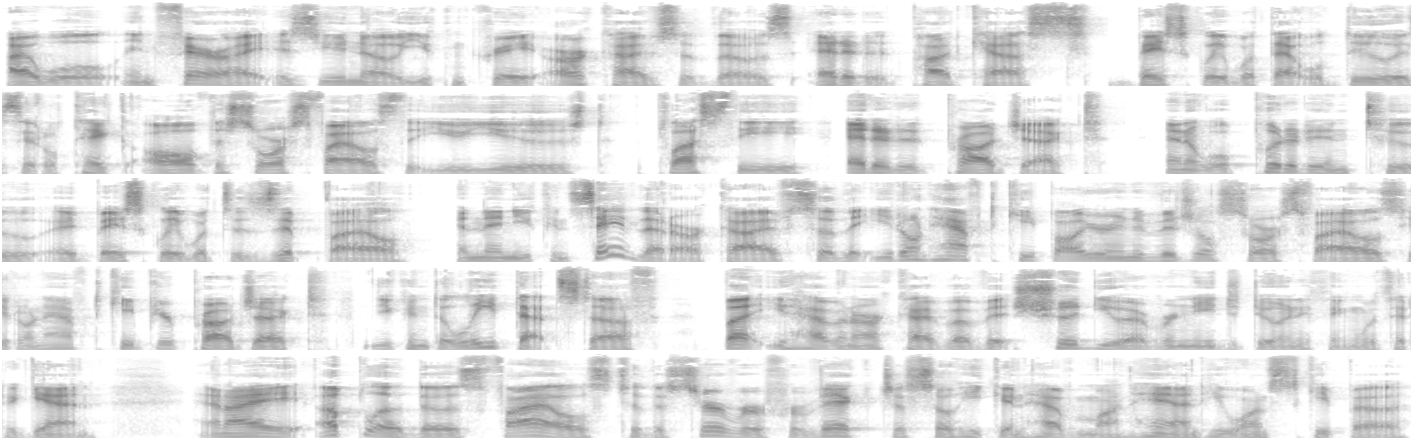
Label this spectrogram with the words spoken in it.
I will in Ferrite, as you know, you can create archives of those edited podcasts. Basically, what that will do is it'll take all the source files that you used plus the edited project and it will put it into a basically what's a zip file. And then you can save that archive so that you don't have to keep all your individual source files. You don't have to keep your project. You can delete that stuff, but you have an archive of it should you ever need to do anything with it again. And I upload those files to the server for Vic just so he can have them on hand. He wants to keep a,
